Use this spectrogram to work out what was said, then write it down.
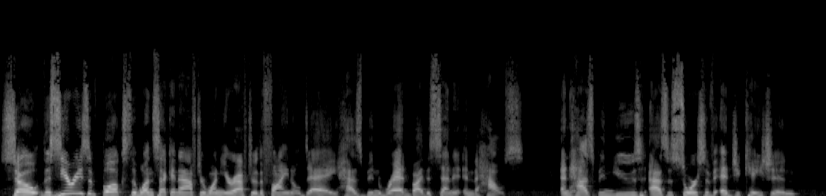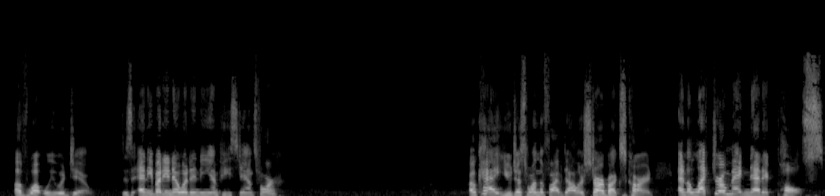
So the series of books, the one second after, one year after the final day, has been read by the Senate and the House and has been used as a source of education of what we would do. Does anybody know what an EMP stands for? Okay, you just won the $5 Starbucks card an electromagnetic pulse.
